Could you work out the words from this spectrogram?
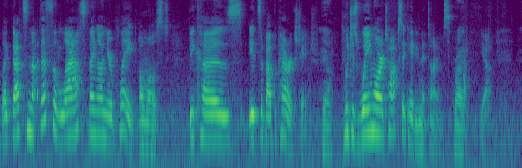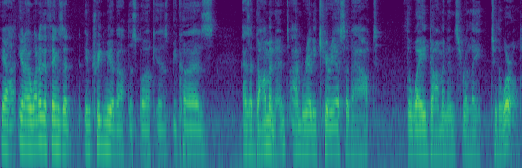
Like that's not that's the last thing on your plate mm-hmm. almost because it's about the power exchange, Yeah. which is way more intoxicating at times. Right. Yeah. Yeah, you know, one of the things that intrigued me about this book is because as a dominant, I'm really curious about the way dominants relate to the world,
